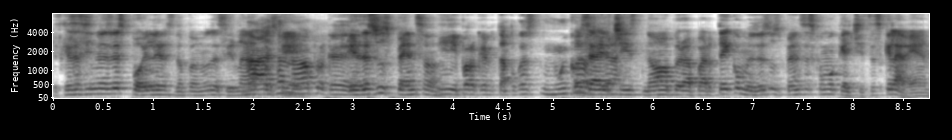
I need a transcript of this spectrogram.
Es que esa sí no es de spoilers, no podemos decir nada. no, esa no, porque. Es de suspenso. Y porque tampoco es muy O conocida. sea, el chiste, no, pero aparte como es de suspense, es como que el chiste es que la vean.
